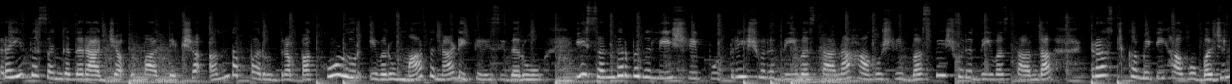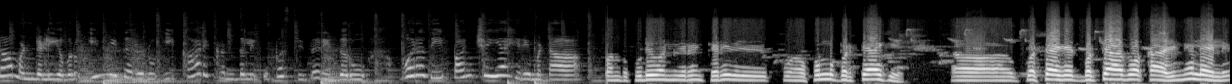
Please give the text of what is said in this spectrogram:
ರೈತ ಸಂಘದ ರಾಜ್ಯ ಉಪಾಧ್ಯಕ್ಷ ಅಂದಪ್ಪ ರುದ್ರಪ್ಪ ಕೋಳೂರ್ ಇವರು ಮಾತನಾಡಿ ತಿಳಿಸಿದರು. ಈ ಸಂದರ್ಭದಲ್ಲಿ ಶ್ರೀ ಪುತ್ರೇಶ್ವರ ದೇವಸ್ಥಾನ ಹಾಗೂ ಶ್ರೀ ಬಸವೇಶ್ವರ ದೇವಸ್ಥಾನದ ಟ್ರಸ್ಟ್ ಕಮಿಟಿ ಹಾಗೂ ಭಜನಾ ಮಂಡಳಿಯವರು ಇನ್ನಿತರರು ಈ ಕಾರ್ಯಕ್ರಮದಲ್ಲಿ ಉಪಸ್ಥಿತರಿದ್ದರು. ವರದಿ ಪಂಚಯ್ಯ ಹಿರೇಮಠ. ಒಂದು ಕುಡಿಯುವ ನೀರಿನ ಕೆರೆ ಫುಲ್ ಭರ್ತಿಯಾಗಿ ಭರ್ತಿಯಾಗಿ ಭರ್ತಿ ಆಗುವ ಹಿನ್ನೆಲೆಯಲ್ಲಿ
